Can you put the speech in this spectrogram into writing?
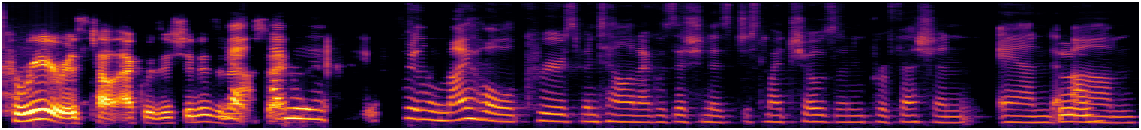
career is talent acquisition, isn't yeah, it? So. I mean, certainly my whole career has been talent acquisition is just my chosen profession. And, mm. um,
